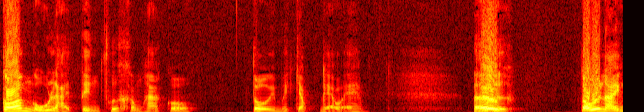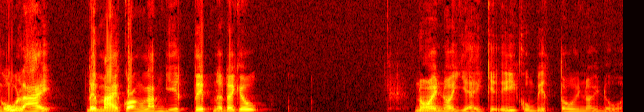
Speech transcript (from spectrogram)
có ngủ lại tiên phước không hả cô? Tôi mới chọc ghẹo em. Ừ, tối nay ngủ lại, để mai còn làm việc tiếp nữa đó chú. Nói nói vậy chứ Ý cũng biết tôi nói đùa.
